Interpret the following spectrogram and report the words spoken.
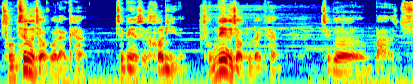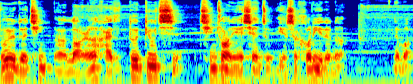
从这个角度来看，这边是合理的；从那个角度来看，这个把所有的青呃老人孩子都丢弃，青壮年先走也是合理的呢？那么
